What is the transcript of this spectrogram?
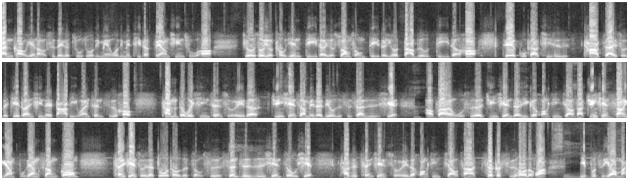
参考严老师的一个著作里面，我里面提的非常清楚哈，就是说有头肩底的，有双重底的，有 W 底的哈，这些股票其实它在所谓的阶段性的打底完成之后，它们都会形成所谓的均线上面的六日、十三日线，啊，包含五十二均线的一个黄金交叉，均线上扬补量上攻，呈现所谓的多头的走势，甚至日线、周线。它是呈现所谓的黄金交叉，这个时候的话，你不只要买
